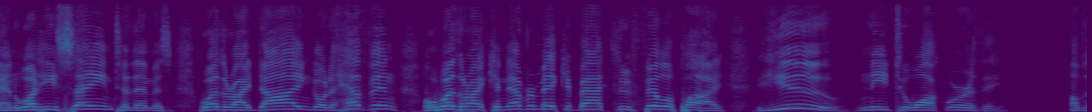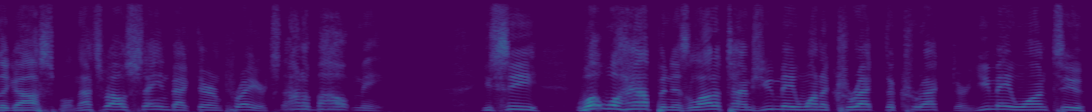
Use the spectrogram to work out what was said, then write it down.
And what he's saying to them is whether I die and go to heaven or whether I can never make it back through Philippi, you need to walk worthy of the gospel. And that's what I was saying back there in prayer. It's not about me. You see, what will happen is a lot of times you may want to correct the corrector. You may want to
